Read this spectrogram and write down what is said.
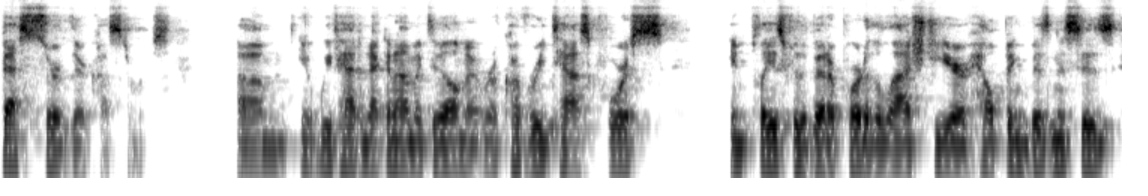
best serve their customers. Um, we've had an economic development recovery task force in place for the better part of the last year, helping businesses,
